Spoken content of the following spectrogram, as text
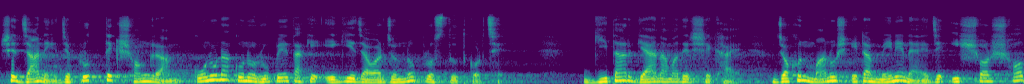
সে জানে যে প্রত্যেক সংগ্রাম কোনো না কোনো রূপে তাকে এগিয়ে যাওয়ার জন্য প্রস্তুত করছে। গীতার জ্ঞান আমাদের শেখায়, যখন মানুষ এটা মেনে নেয় যে ঈশ্বর সব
